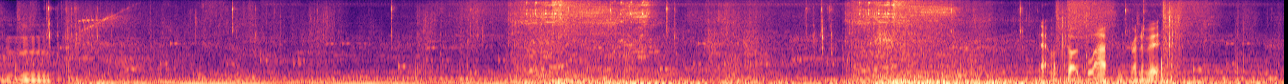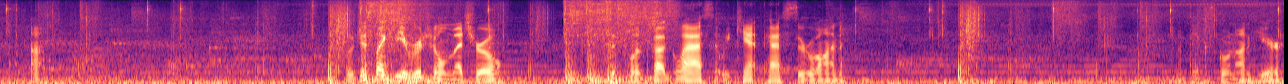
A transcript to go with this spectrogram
hmm... That one's got glass in front of it. Huh. So just like the original Metro, this one's got glass that we can't pass through on. What the heck's going on here?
